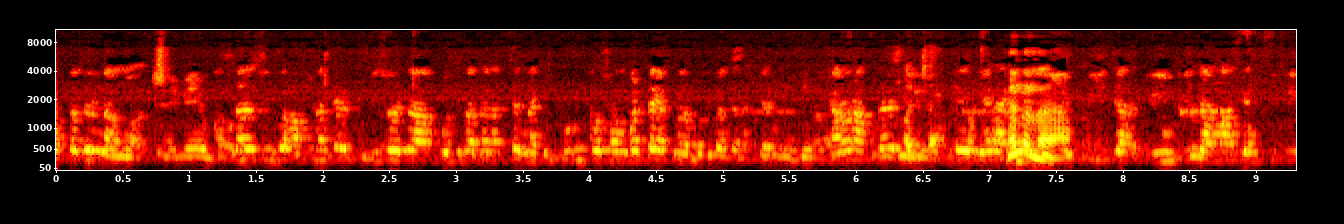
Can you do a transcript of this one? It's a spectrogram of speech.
আপনাদের নামও আছে। আপনারা শুধু আপনাদের বিষয়টা প্রতিবাদ জানাচ্ছেন নাকি পুরো সংবাদটাই আপনারা প্রতিবাদ জানাচ্ছেন? কারণ আপনারা না, না, না। বিএনপি জামাত এনসিপি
